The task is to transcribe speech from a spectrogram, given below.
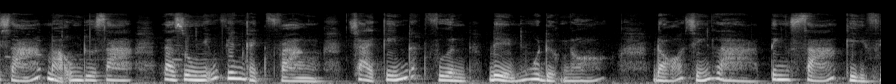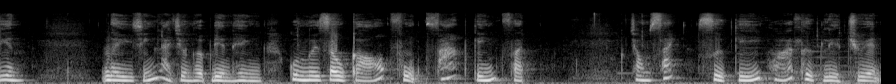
giá mà ông đưa ra là dùng những viên gạch vàng trải kín đất vườn để mua được nó. Đó chính là tinh xá kỳ viên. Đây chính là trường hợp điển hình của người giàu có phụng pháp kính Phật. Trong sách Sử ký hóa thực liệt truyện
